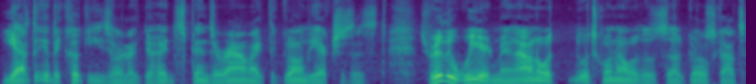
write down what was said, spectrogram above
you have to get the cookies or like the head spins around like the girl in The Exorcist. It's really weird, man. I don't know what what's going on with those uh, Girl Scouts,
